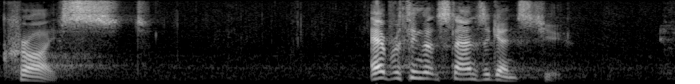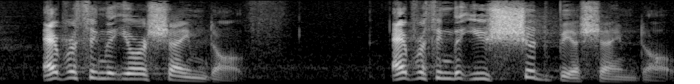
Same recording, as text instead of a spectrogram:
Christ. Everything that stands against you, everything that you're ashamed of, everything that you should be ashamed of,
